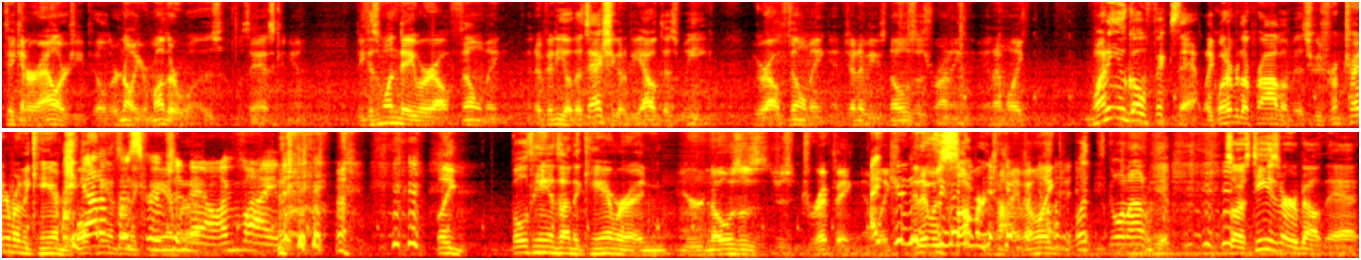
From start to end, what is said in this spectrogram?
taking her allergy pill, or no, your mother was was asking you because one day we were out filming in a video that's actually going to be out this week. We were out filming, and Genevieve's nose was running, and I'm like. Why don't you go fix that? Like whatever the problem is, she was trying to run the camera. I got a hands on the prescription now. I'm fine. like both hands on the camera and your nose is just dripping. I'm I like, couldn't and it was summertime. I'm like, what's going on with you? So I was teasing her about that,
